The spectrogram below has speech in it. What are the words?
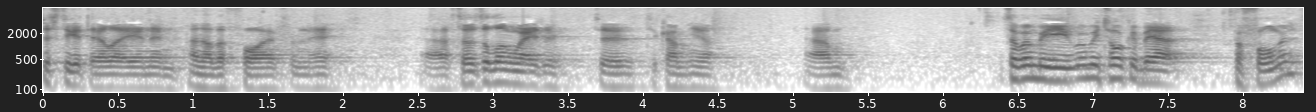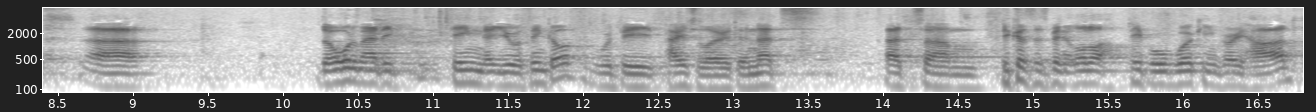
just to get to LA, and then another five from there. Uh, so it's a long way to, to, to come here. Um, so when we when we talk about performance, uh, the automatic thing that you will think of would be page load, and that's that's um, because there's been a lot of people working very hard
